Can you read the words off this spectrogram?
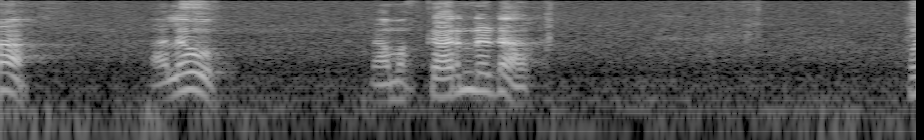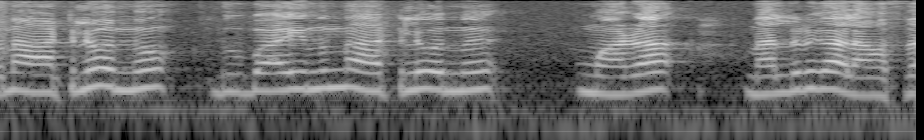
ആ ഹലോ. നമസ്കാരം കേട്ടാ ഇപ്പൊ നാട്ടിൽ വന്നു. ദുബായിൽ നിന്ന് നാട്ടിൽ വന്ന് മഴ നല്ലൊരു കാലാവസ്ഥ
